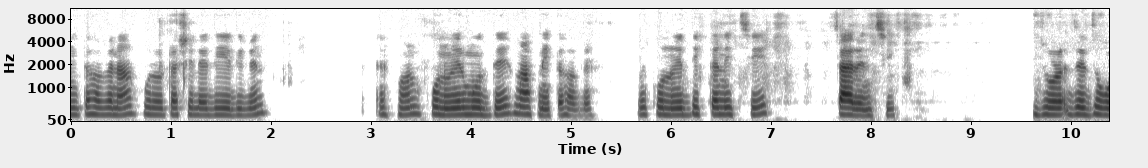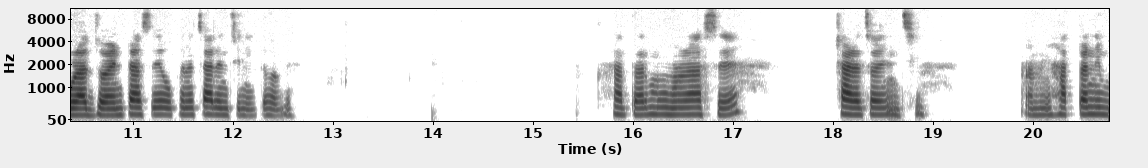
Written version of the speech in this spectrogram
নিতে হবে না, পুরোটা সেলাই দিয়ে দিবেন। এখন কনুয়ের মধ্যে মাপ নিতে হবে। আমি কনুয়ের দিকটা নিচ্ছি চার ইঞ্চি জোড়া, যে জোড়ার জয়েন্টটা আছে ওখানে চার ইঞ্চি নিতে হবে। হাতার মোহরা আছে সাড়ে ছয় ইঞ্চি আমি হাতটা নিব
